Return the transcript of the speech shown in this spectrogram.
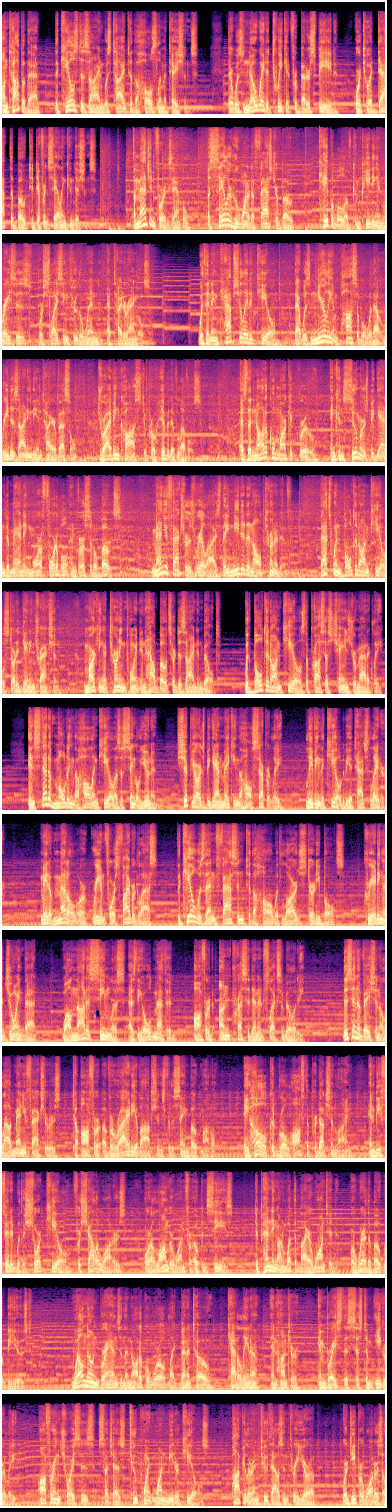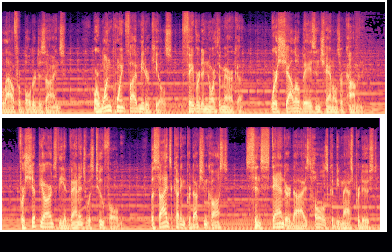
On top of that, the keel's design was tied to the hull's limitations. There was no way to tweak it for better speed or to adapt the boat to different sailing conditions. Imagine, for example, a sailor who wanted a faster boat capable of competing in races or slicing through the wind at tighter angles. With an encapsulated keel, that was nearly impossible without redesigning the entire vessel, driving costs to prohibitive levels. As the nautical market grew and consumers began demanding more affordable and versatile boats, manufacturers realized they needed an alternative. That's when bolted-on keels started gaining traction, marking a turning point in how boats are designed and built. With bolted-on keels, the process changed dramatically. Instead of molding the hull and keel as a single unit, shipyards began making the hull separately, leaving the keel to be attached later. Made of metal or reinforced fiberglass, the keel was then fastened to the hull with large, sturdy bolts, creating a joint that, while not as seamless as the old method, offered unprecedented flexibility. This innovation allowed manufacturers to offer a variety of options for the same boat model. A hull could roll off the production line and be fitted with a short keel for shallow waters or a longer one for open seas, depending on what the buyer wanted or where the boat would be used. Well-known brands in the nautical world like Beneteau, Catalina, and Hunter embrace this system eagerly, offering choices such as 2.1-meter keels, popular in 2003 Europe, where deeper waters allow for bolder designs, or 1.5-meter keels, favored in North America, where shallow bays and channels are common. For shipyards, the advantage was twofold. Besides cutting production costs, since standardized hulls could be mass-produced,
